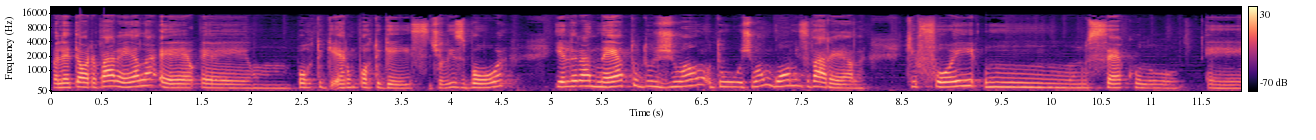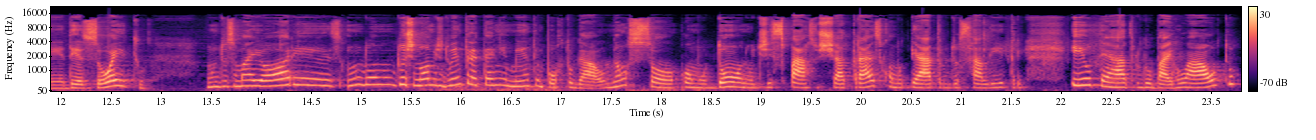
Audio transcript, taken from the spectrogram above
O Eleutério Varela é, é um português, era um português de Lisboa e ele era neto do João, do João Gomes Varela, que foi um, no século XVIII, é, um dos maiores, um dos nomes do entretenimento em Portugal, não só como dono de espaços teatrais, como o Teatro do Salitre e o Teatro do Bairro Alto,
